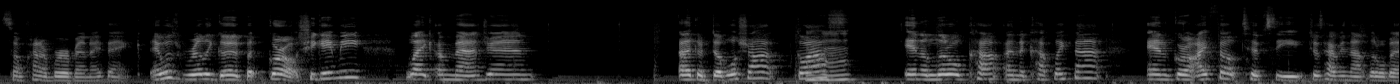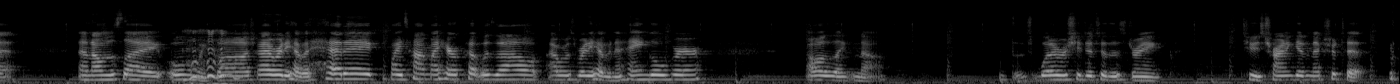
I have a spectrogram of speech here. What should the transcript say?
some kind of bourbon, I think. It was really good, but girl, she gave me like imagine like a double shot glass Mhm. In a little cup in a cup like that, and girl, I felt tipsy just having that little bit. And I was like, oh my gosh, I already have a headache. By the time my haircut was out, I was already having a hangover. I was like, no. Whatever she did to this drink, she was trying to get an extra tip.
